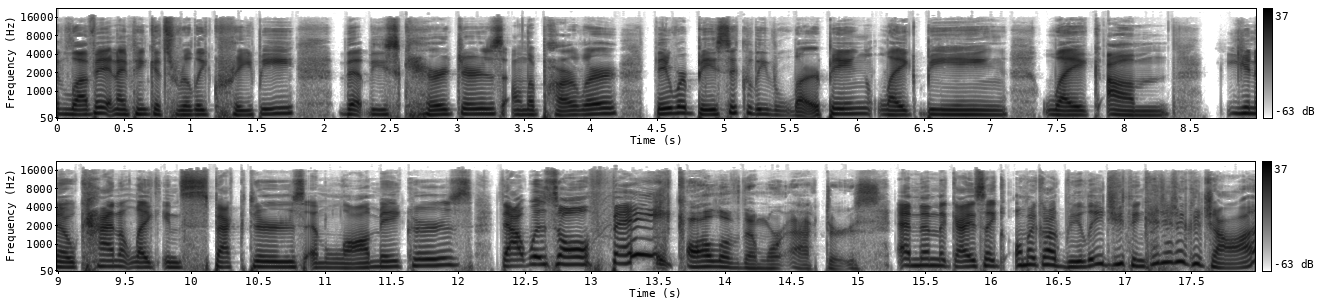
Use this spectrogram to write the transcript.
love it and I think it's really creepy that these characters on the parlor, they were basically larping like being like um you know, kind of like inspectors and lawmakers. That was all fake. all of them were actors. And then the guy's like, "Oh my god, really? Do you think I did a good job?"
